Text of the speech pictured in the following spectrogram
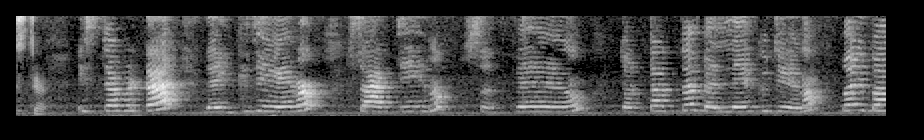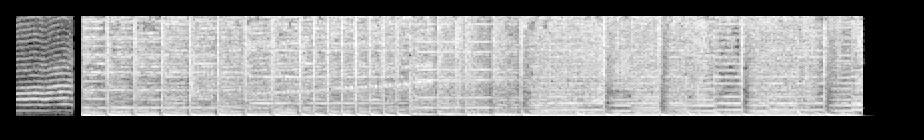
പാകിസ്ഥാൻ ഇഷ്ടപ്പെട്ട ലൈക്ക് ചെയ്യണം.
